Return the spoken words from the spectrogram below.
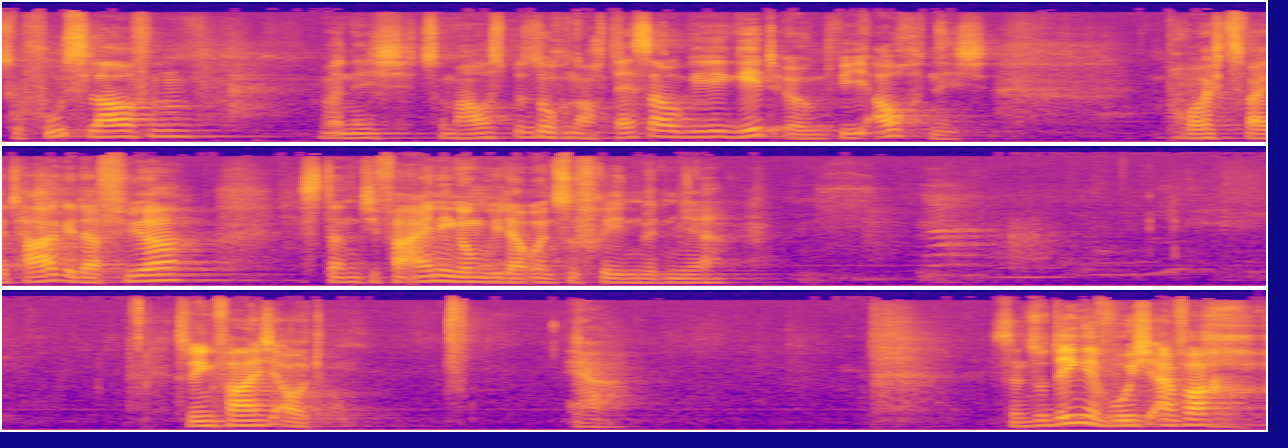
Zu Fuß laufen, wenn ich zum Hausbesuch nach Dessau gehe, geht irgendwie auch nicht. Brauche ich zwei Tage dafür, ist dann die Vereinigung wieder unzufrieden mit mir. Deswegen fahre ich Auto. Ja. Das sind so Dinge, wo ich einfach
